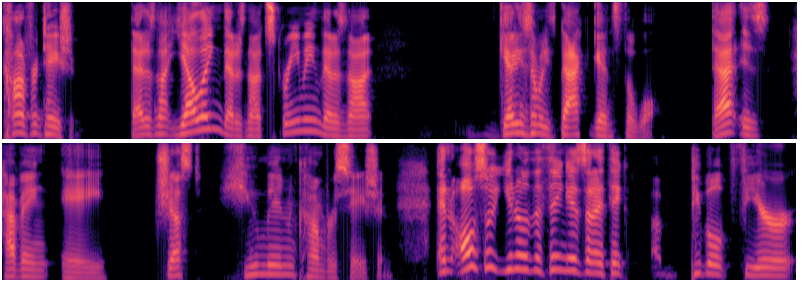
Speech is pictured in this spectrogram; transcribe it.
confrontation. That is not yelling. That is not screaming. That is not getting somebody's back against the wall. That is having a just human conversation. And also, you know, the thing is that I think uh, people fear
